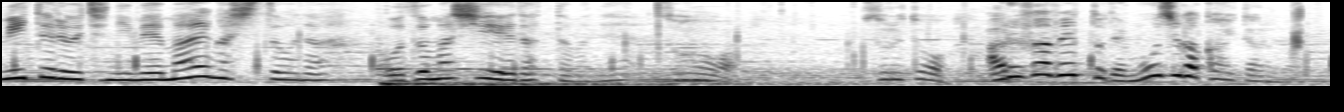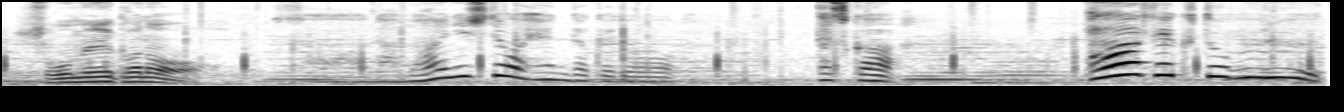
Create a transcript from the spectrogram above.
見てるうちにめまいがしそうなおぞましい絵だったわね。そう。それとアルファベットで文字が書いてあるの。署名かな？そう名前にしては変だけど確か「パーフェクトブルー」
